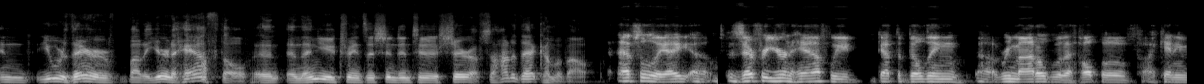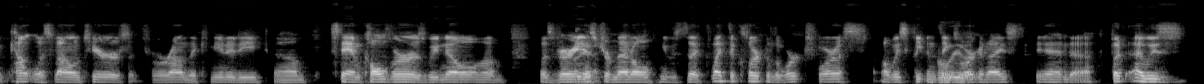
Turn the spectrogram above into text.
and you were there about a year and a half though and, and then you transitioned into sheriff so how did that come about Absolutely. I uh, was there for a year and a half. We got the building uh, remodeled with the help of, I can't even, countless volunteers from around the community. Um, Stan Culver, as we know, um, was very oh, yeah. instrumental. He was the, like the clerk of the works for us, always keeping things organized. And, uh, but I was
